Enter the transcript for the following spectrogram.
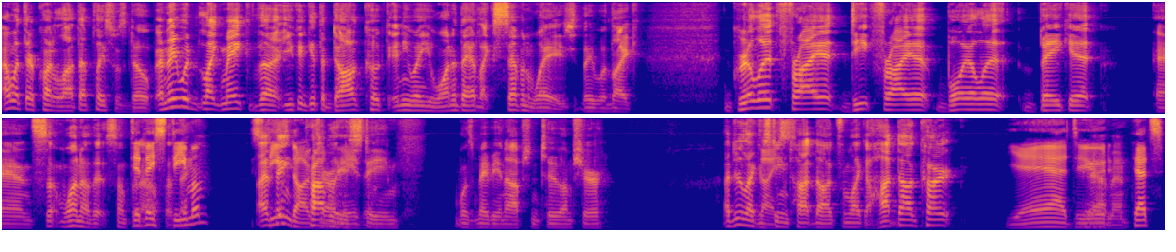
I went there quite a lot. That place was dope, and they would like make the. You could get the dog cooked any way you wanted. They had like seven ways. They would like grill it, fry it, deep fry it, boil it, bake it, and some, one other something. Did they else, I steam them? I Steam think dogs probably steam was maybe an option too. I'm sure. I do like Nice. a steamed hot dog from like a hot dog cart. Yeah, dude. man. That's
